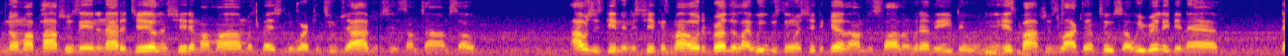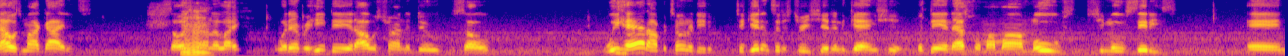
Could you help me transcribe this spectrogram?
you know my pops was in and out of jail and shit, and my mom was basically working two jobs and shit sometimes. So I was just getting into shit because my older brother, like we was doing shit together. I'm just following whatever he doing, and his pops was locked up too. So we really didn't have. That was my guidance. So it's mm-hmm. kind of like whatever he did, I was trying to do. So we had opportunity to, to get into the street shit and the gang shit, but then that's when my mom moves. She moved cities and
